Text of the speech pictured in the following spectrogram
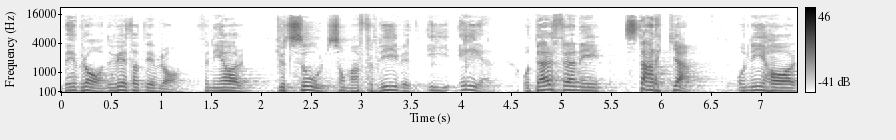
Det är bra, du vet att det är bra. För ni har Guds ord som har förblivit i er. Och därför är ni starka. Och ni har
